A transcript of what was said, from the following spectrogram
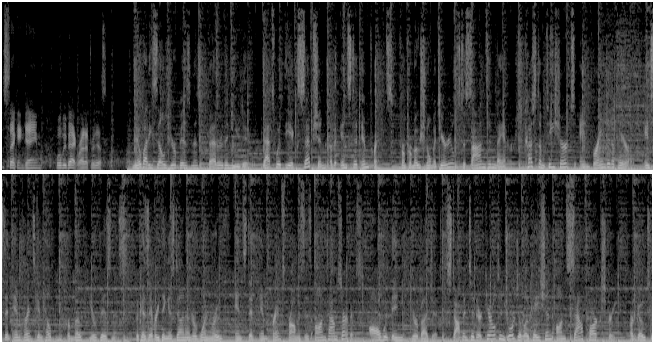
second game. We'll be back right after this. Nobody sells your business better than you do. That's with the exception of Instant Imprints. From promotional materials to signs and banners, custom t shirts, and branded apparel, Instant Imprints can help you promote your business. Because everything is done under one roof, Instant Imprints promises on time service, all within your budget. Stop into their Carrollton, Georgia location on South Park Street or go to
